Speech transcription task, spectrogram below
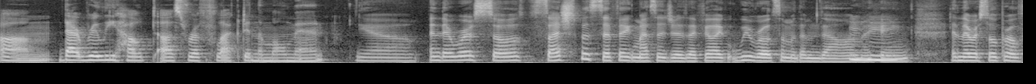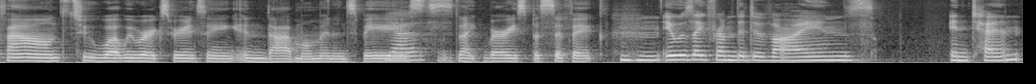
um, that really helped us reflect in the moment. Yeah, and there were so such specific messages. I feel like we wrote some of them down. I Mm-hmm. think, and they were so profound to what we were experiencing in that moment in space. Yes. like very specific. hmm It was like from the divine's intent.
